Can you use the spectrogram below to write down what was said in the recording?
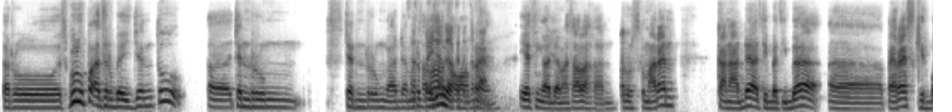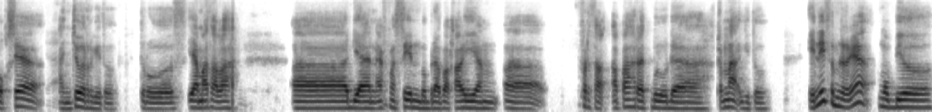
terus gue lupa Azerbaijan tuh eh, cenderung cenderung nggak ada masalah Azerbaijan nggak kedengeran. ya. Iya sih nggak ada masalah kan. Terus kemarin Kanada tiba-tiba eh, Perez gearboxnya hancur gitu. Terus ya masalah eh, di NF mesin beberapa kali yang Versa- apa Red Bull udah kena gitu. Ini sebenarnya mobil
